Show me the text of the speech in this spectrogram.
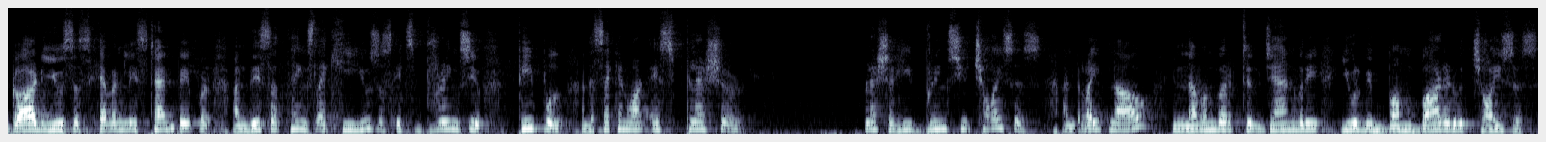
God uses heavenly sandpaper. And these are things like He uses, it brings you people. And the second one is pleasure pleasure. He brings you choices. And right now, in November till January, you will be bombarded with choices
